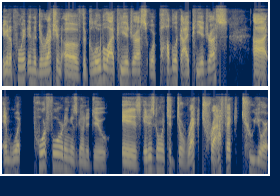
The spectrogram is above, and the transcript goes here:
you're gonna point in the direction of the global IP address or public IP address. Uh, and what port forwarding is going to do is it is going to direct traffic to your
